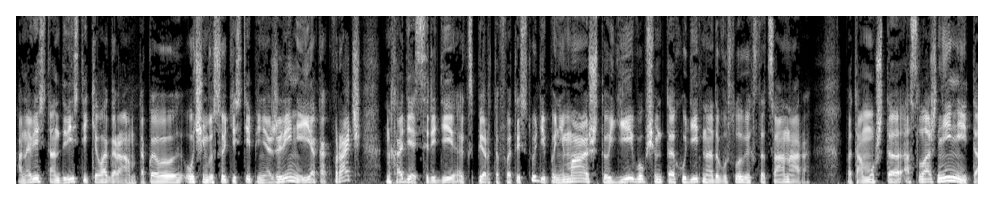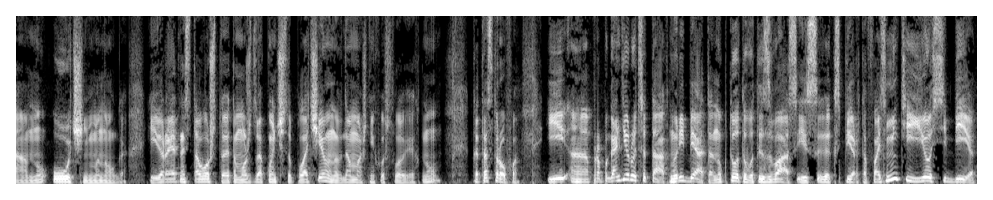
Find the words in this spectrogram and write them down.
она весит там 200 килограмм, такой очень высокой степени ожирения, я как врач, находясь среди экспертов в этой студии, понимаю, что ей, в общем-то, худеть надо в условиях стационара, потому что осложнений там, ну, очень много, и вероятность того, что это может закончиться закончится плачевно в домашних условиях, ну, катастрофа. И э, пропагандируется так, ну, ребята, ну, кто-то вот из вас, из экспертов, возьмите ее себе,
